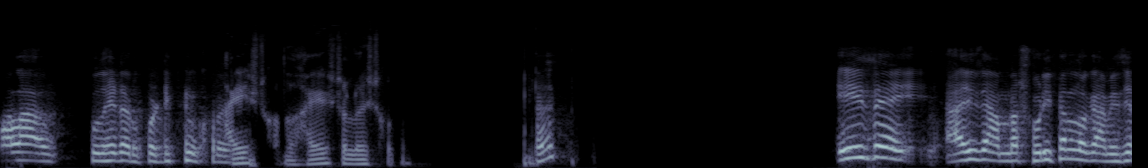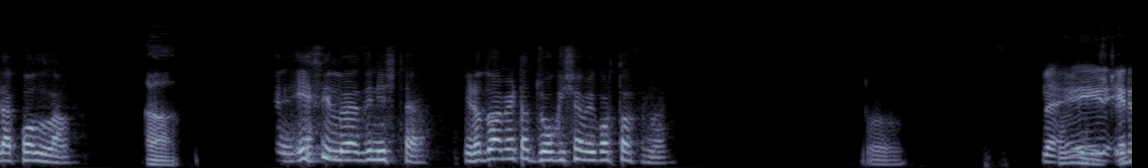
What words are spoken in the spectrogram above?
বালা এটার উপর ডিপেন্ড করে? হাইয়েস্ট কত? হাইয়েস্ট আর লোয়েস্ট কত? এই যে এই যে আমরা শরীফের লগে আমি যেটা করলাম হ্যাঁ। এসি লয়া জিনিসটা এটা তো আমি একটা যোগ হিসাবে করতেছি না। কোন? এর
